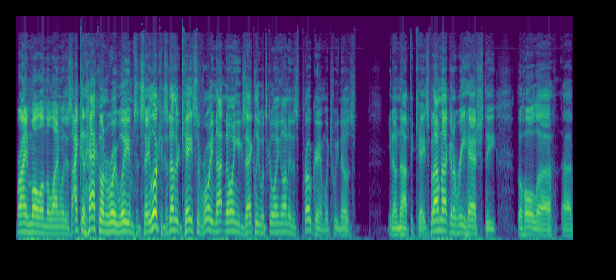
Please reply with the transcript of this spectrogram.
Brian Mull on the line with us. I could hack on Roy Williams and say, look, it's another case of Roy not knowing exactly what's going on in his program, which we know is, you know, not the case. But I'm not going to rehash the the whole uh, uh,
